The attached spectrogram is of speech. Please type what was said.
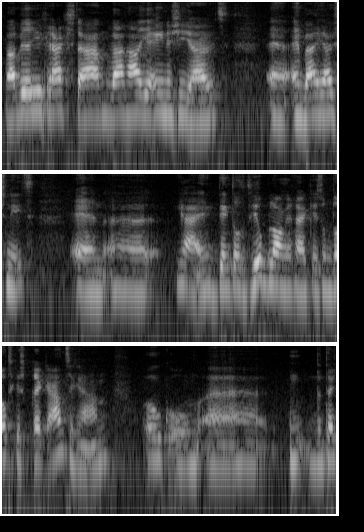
waar wil je graag staan, waar haal je energie uit en waar juist niet. En, ja, en ik denk dat het heel belangrijk is om dat gesprek aan te gaan, ook om, om dat,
